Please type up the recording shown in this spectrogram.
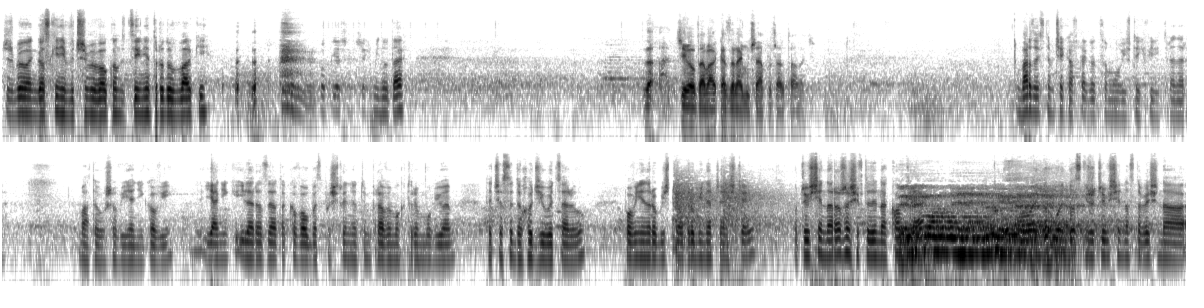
Czyżby Łęgowski nie wytrzymywał kondycyjnie trudów walki? Po pierwszych trzech minutach? No, dziewiąta walka za nami trzeba poczartować. Bardzo jestem ciekaw tego, co mówi w tej chwili trener Mateuszowi Janikowi. Janik ile razy atakował bezpośrednio tym prawym, o którym mówiłem. Te ciosy dochodziły celu. Powinien robić to odrobinę częściej. Oczywiście naraża się wtedy na kontrę, Łęgowski rzeczywiście nastawia się na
